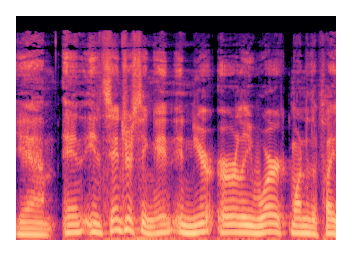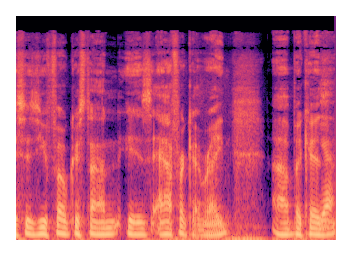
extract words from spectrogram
Yeah, and it's interesting in, in, your early work. One of the places you focused on is Africa, right? Uh, because yeah.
